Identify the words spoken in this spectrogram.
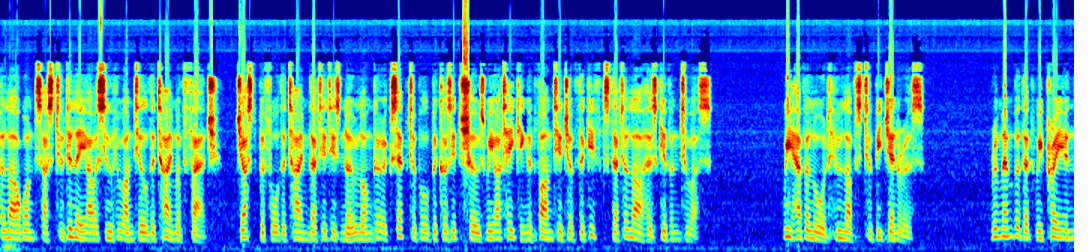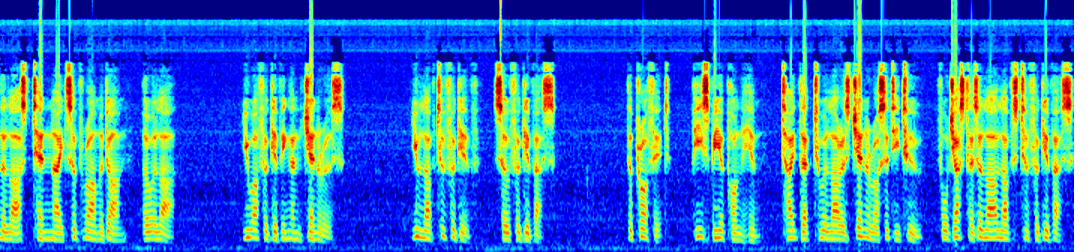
Allah wants us to delay our suhoor until the time of Fajr, just before the time that it is no longer acceptable because it shows we are taking advantage of the gifts that Allah has given to us. We have a Lord who loves to be generous. Remember that we pray in the last 10 nights of Ramadan, O Allah. You are forgiving and generous. You love to forgive, so forgive us. The Prophet, peace be upon him, tied that to Allah's generosity too, for just as Allah loves to forgive us,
